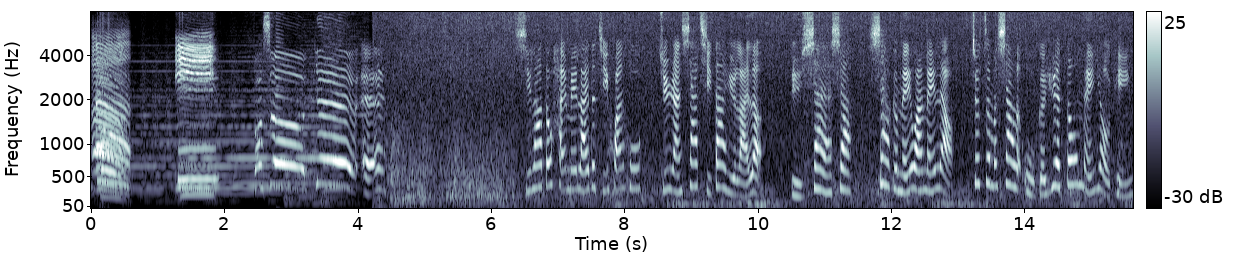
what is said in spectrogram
二、一，发射！耶！哎！希拉都还没来得及欢呼，居然下起大雨来了。雨下呀下，下个没完没了，就这么下了五个月都没有停。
